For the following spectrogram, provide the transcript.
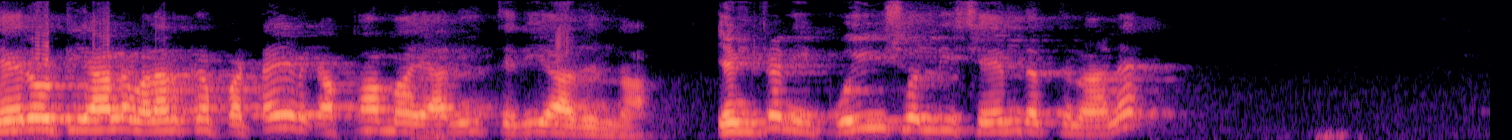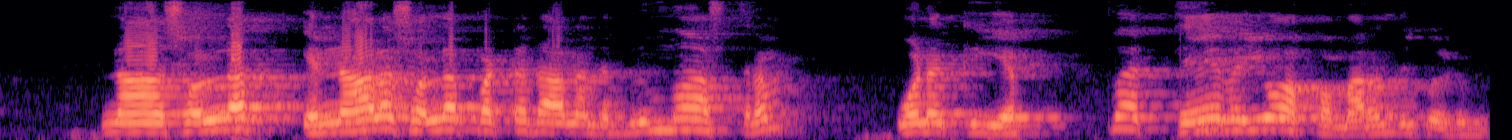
தேரோட்டியால வளர்க்கப்பட்ட எனக்கு அப்பா அம்மா யாருன்னு தெரியாதுன்னா என்கிட்ட நீ பொய் சொல்லி சேர்ந்ததுனால நான் சொல்ல என்னால் சொல்லப்பட்டதான அந்த பிரம்மாஸ்திரம் உனக்கு எப்ப தேவையோ அப்ப மறந்து போயிடும்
